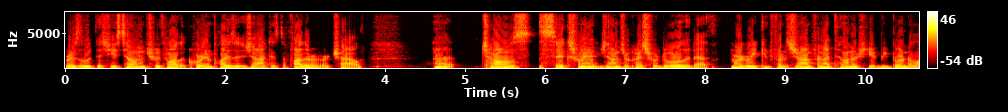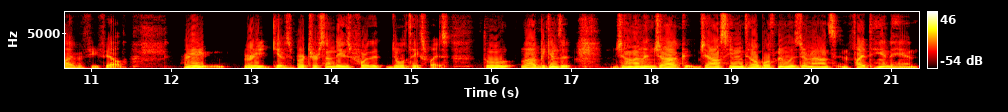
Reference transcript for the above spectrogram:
resolute that she is telling the truth, while the court implies that Jacques is the father of her child. Uh, Charles VI granted John's request for a duel to death. Marguerite confronts John for not telling her she would be burned alive if he failed. Marguerite gives birth to her son days before the duel takes place. Duel uh, begins with John and Jacques jousting until both men lose their mounts and fight hand to hand.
